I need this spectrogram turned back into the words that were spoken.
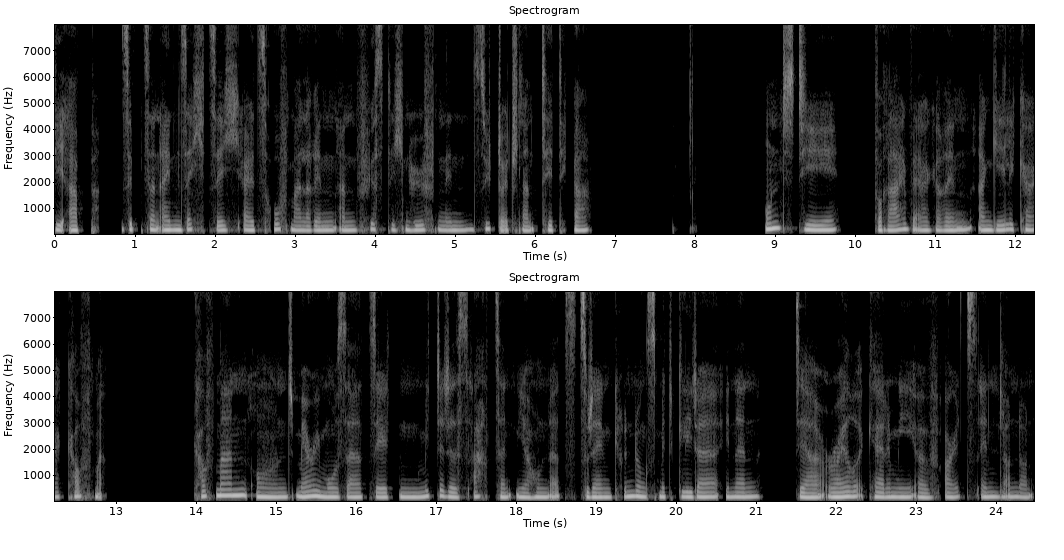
die ab 1761 als Hofmalerin an fürstlichen Höfen in Süddeutschland tätig war. Und die Vorarlbergerin Angelika Kaufmann. Kaufmann und Mary Moser zählten Mitte des 18. Jahrhunderts zu den GründungsmitgliederInnen der Royal Academy of Arts in London.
